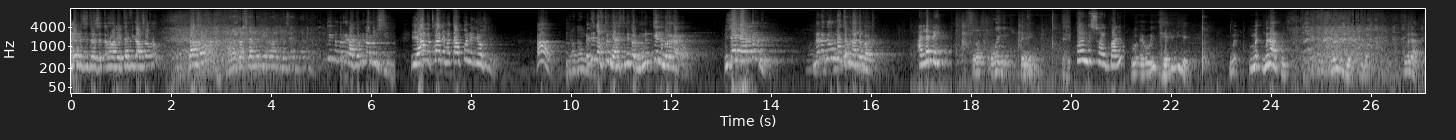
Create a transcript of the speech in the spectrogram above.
ይሄን እዚህ ድረስ የጠራው ለኢንተርቪው ጋብዘው ነው ጋብዘው ነው። እንዴት ነው የምረጋጋው? ንገሩኝ እስኪ። ይህ ዓመት በዓል የመጣው እኮ እኔን ሊወስድ ነው። አዎ እኔ ጠፍቶኛል። እስኪ ንገሩኝ፣ እንዴት ነው የምረጋጋው? እያየ አይደለም እንዴ? ለነገሩ እናንተ ምን አለባችሁ? አለብኝ ወይ እንዴ አንድ እሱ አይባልም። ወይ ሄድዬ ምን አልኩኝ? ምን ብዬ ምን አልኩኝ?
